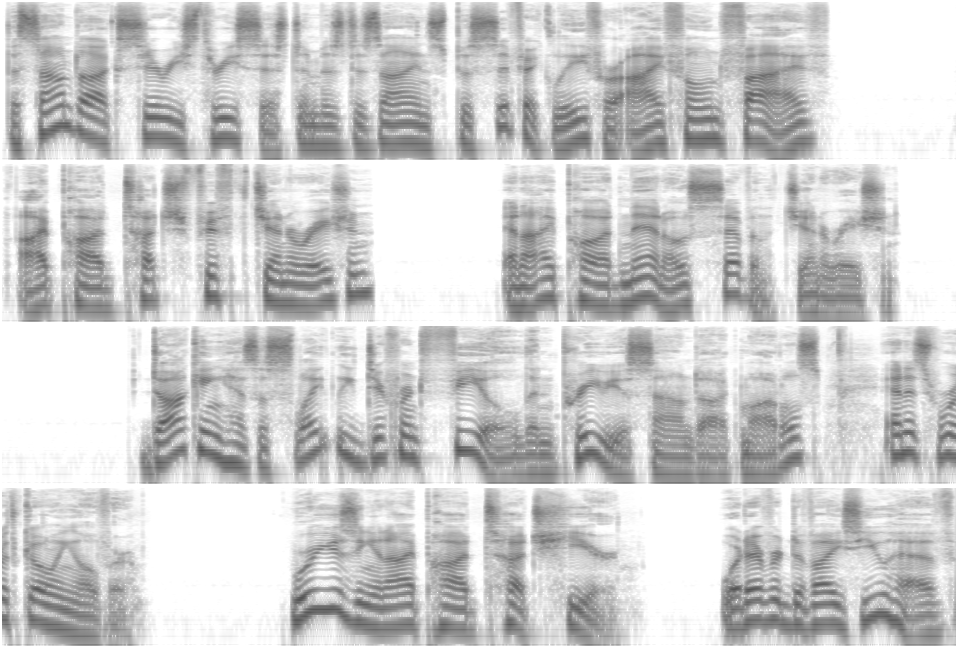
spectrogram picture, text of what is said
The SoundDock Series 3 system is designed specifically for iPhone 5, iPod Touch 5th generation, and iPod Nano 7th generation. Docking has a slightly different feel than previous SoundDock models, and it's worth going over. We're using an iPod Touch here. Whatever device you have,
